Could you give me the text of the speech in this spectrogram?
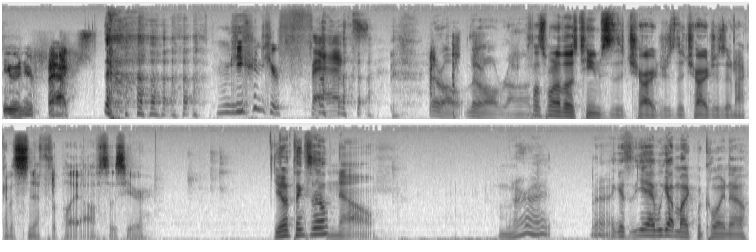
You and your facts. You and your facts. they're all they're all wrong. Plus, one of those teams is the Chargers. The Chargers are not going to sniff the playoffs this year. You don't think so? No. All right. All right. I guess yeah. We got Mike McCoy now.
